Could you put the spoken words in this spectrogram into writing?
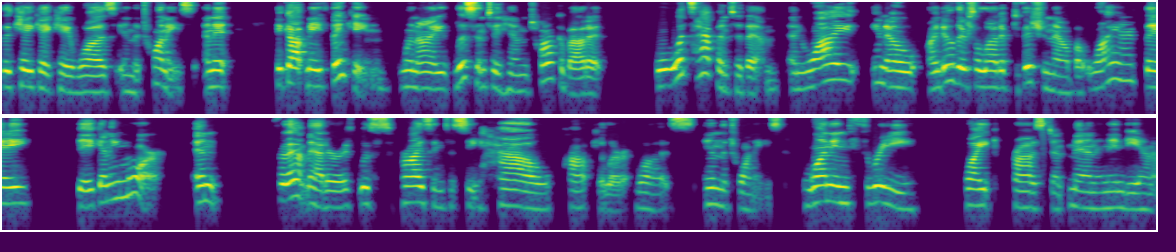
the KKK was in the 20s. And it, it got me thinking when I listened to him talk about it well, what's happened to them? And why, you know, I know there's a lot of division now, but why aren't they big anymore? And for that matter, it was surprising to see how popular it was in the 20s. One in three white Protestant men in Indiana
